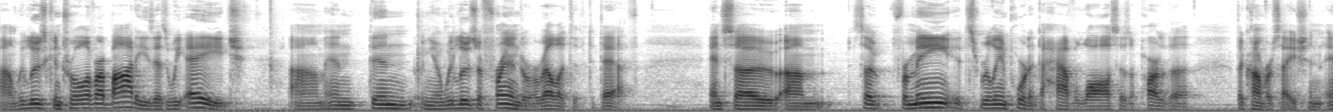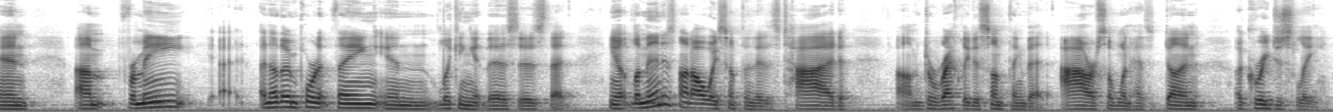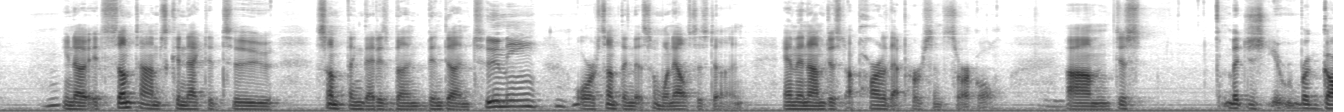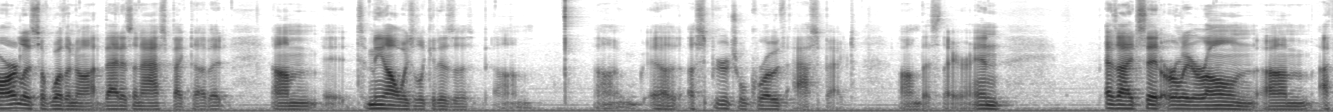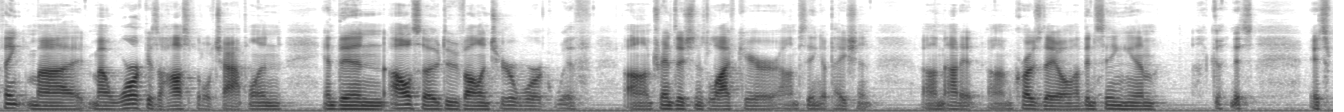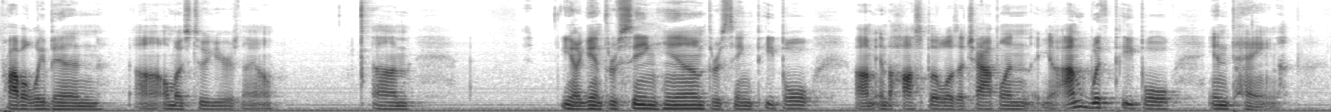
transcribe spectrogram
uh, we lose control of our bodies as we age, um, and then you know we lose a friend or a relative to death. And so, um, so for me, it's really important to have loss as a part of the the conversation. And um, for me, another important thing in looking at this is that you know, lament is not always something that is tied um, directly to something that I or someone has done egregiously. Mm-hmm. You know, it's sometimes connected to something that has been, been done to me mm-hmm. or something that someone else has done. And then I'm just a part of that person's circle. Mm-hmm. Um, just, but just regardless of whether or not that is an aspect of it, um, it to me, I always look at it as a, um, uh, a, a spiritual growth aspect um, that's there. And as I had said earlier on, um, I think my my work as a hospital chaplain, and then I also do volunteer work with um, Transitions Life Care, um, seeing a patient um, out at um, Crowsdale. I've been seeing him. Goodness, it's probably been uh, almost two years now. Um, you know, again through seeing him, through seeing people in the hospital as a chaplain, you know, I'm with people in pain.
